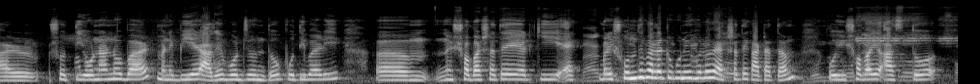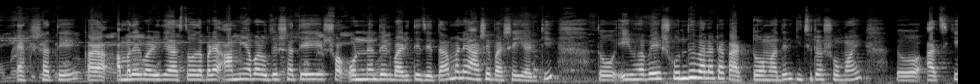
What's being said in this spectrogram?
আর সত্যি অন্যান্য বার মানে বিয়ের আগে পর্যন্ত প্রতিবারই সবার সাথে আর কি এক মানে সন্ধেবেলাটুকুনি হলেও একসাথে কাটাতাম। ওই সবাই আসতো একসাথে আমাদের বাড়িতে আসতো, তারপরে আমি আবার ওদের সাথে অন্যদের বাড়িতে যেতাম মানে আশেপাশেই আর কি। তো এইভাবে সন্ধেবেলাটা কাটতো আমাদের কিছুটা সময়। তো আজকে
